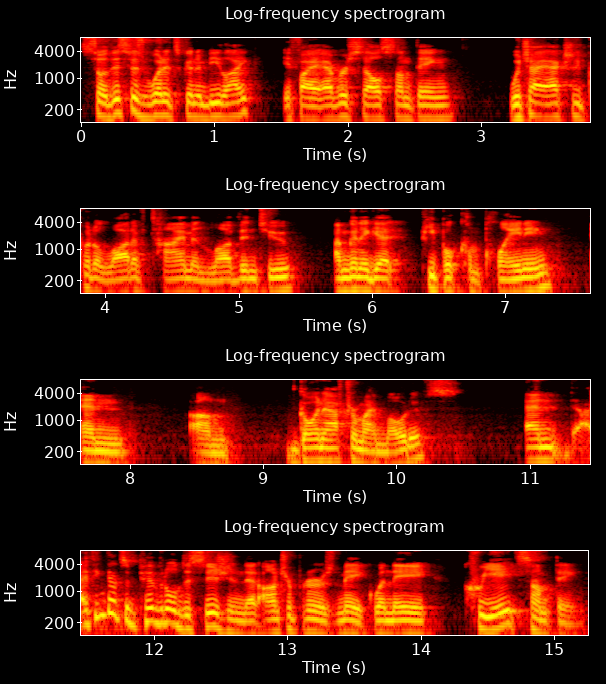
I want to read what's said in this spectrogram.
so this is what it's going to be like if I ever sell something which I actually put a lot of time and love into. I'm going to get people complaining and um, going after my motives. And I think that's a pivotal decision that entrepreneurs make when they create something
